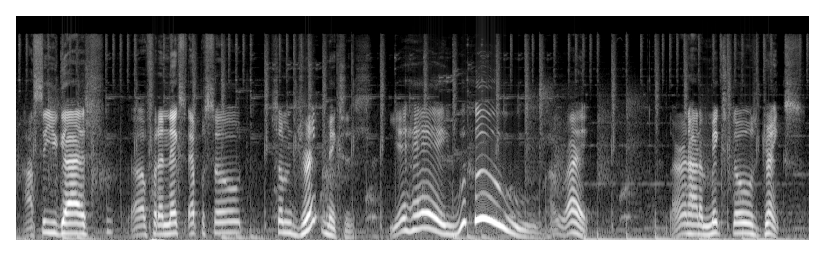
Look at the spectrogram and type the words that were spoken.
I'll see you guys uh, for the next episode. Some drink mixes. Yeah, hey, woohoo! All right, learn how to mix those drinks.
